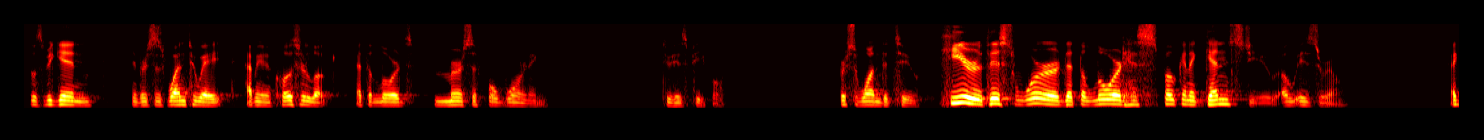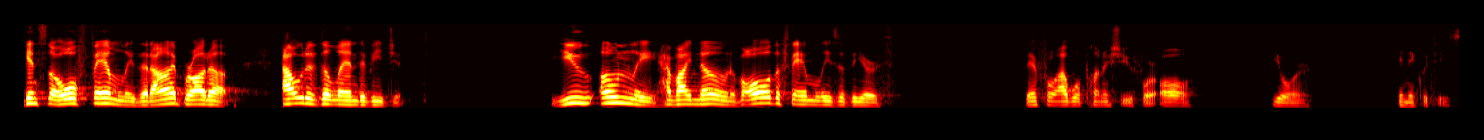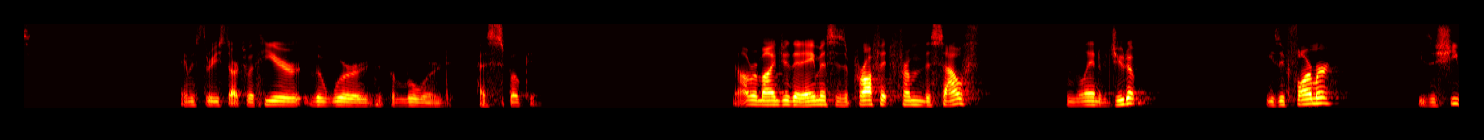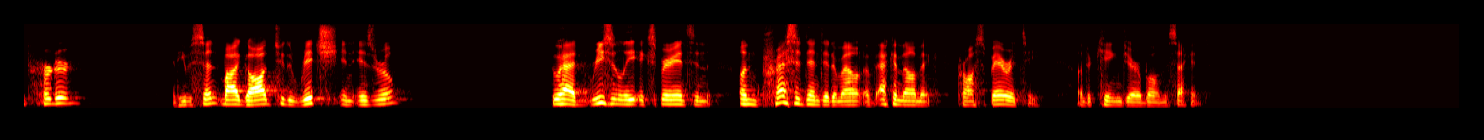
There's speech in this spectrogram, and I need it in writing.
So let's begin in verses 1 to 8, having a closer look at the Lord's merciful warning to his people. Verse 1 to 2. Hear this word that the Lord has spoken against you, O Israel, against the whole family that I brought up out of the land of Egypt. You only have I known of all the families of the earth. Therefore, I will punish you for all your iniquities. Amos 3 starts with Hear the word that the Lord has spoken. Now, I'll remind you that Amos is a prophet from the south, from the land of Judah. He's a farmer, he's a sheep herder, and he was sent by God to the rich in Israel who had recently experienced an unprecedented amount of economic prosperity under King Jeroboam II.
